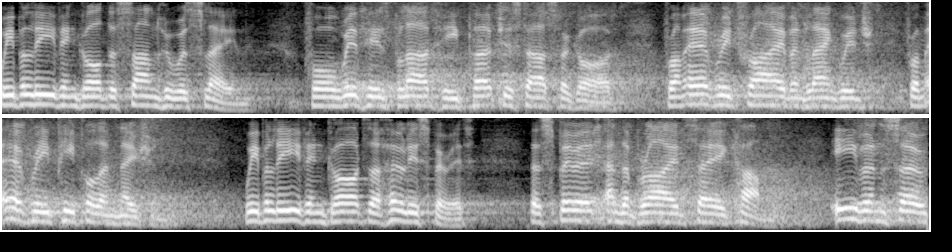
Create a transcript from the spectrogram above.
We believe in God the Son who was slain, for with his blood he purchased us for God from every tribe and language from every people and nation. We believe in God the Holy Spirit. The Spirit and the bride say, Come. Even so,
